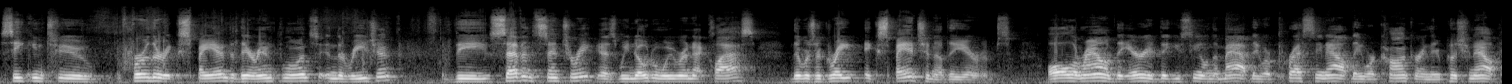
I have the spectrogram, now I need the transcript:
seeking to further expand their influence in the region. The 7th century, as we noted when we were in that class, there was a great expansion of the Arabs. All around the area that you see on the map, they were pressing out, they were conquering, they were pushing out.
